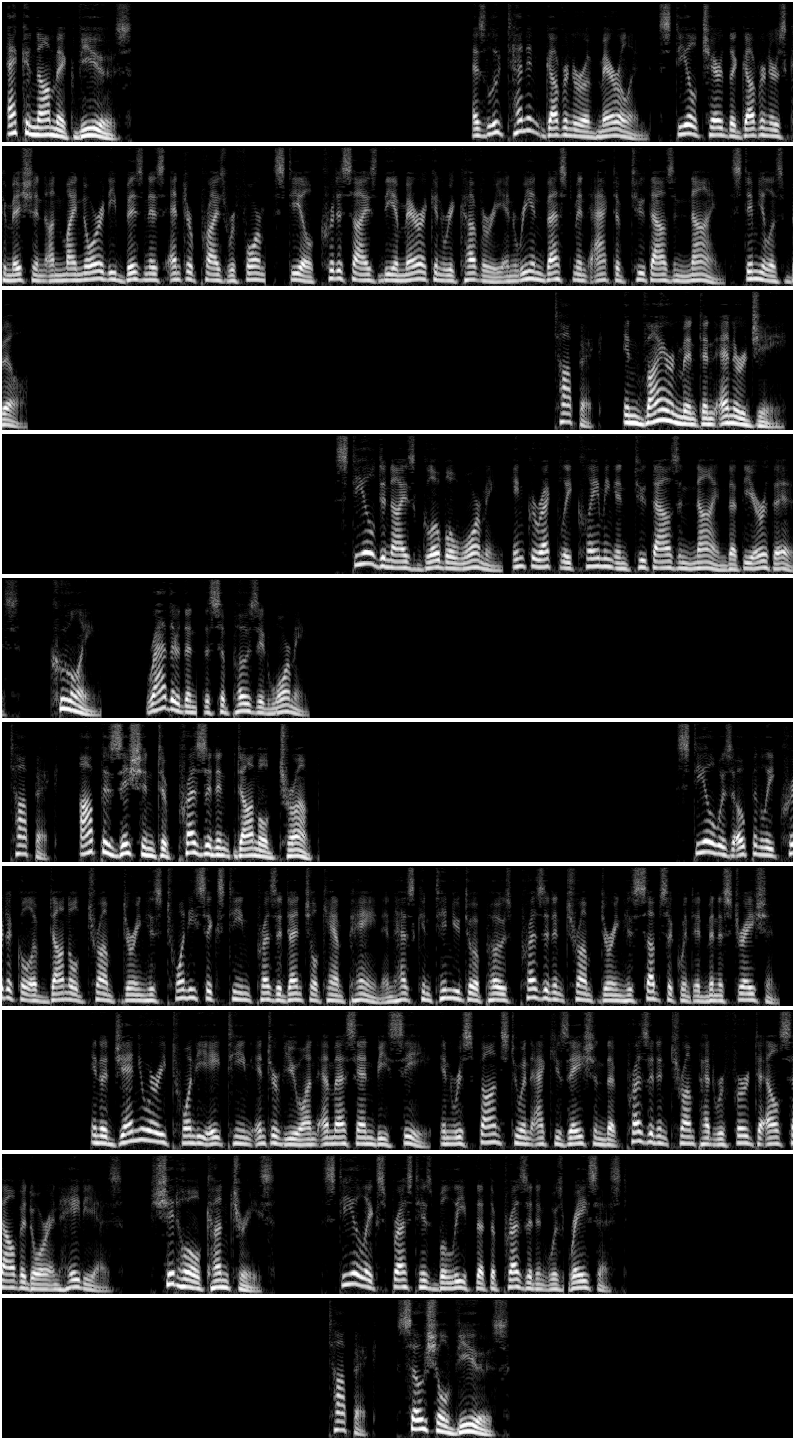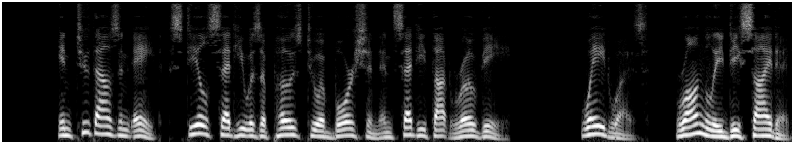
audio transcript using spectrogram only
Economic views As Lieutenant Governor of Maryland, Steele chaired the Governor's Commission on Minority Business Enterprise Reform. Steele criticized the American Recovery and Reinvestment Act of 2009 stimulus bill. Topic: Environment and energy. Steele denies global warming, incorrectly claiming in 2009 that the Earth is cooling rather than the supposed warming. Opposition to President Donald Trump Steele was openly critical of Donald Trump during his 2016 presidential campaign and has continued to oppose President Trump during his subsequent administration. In a January 2018 interview on MSNBC, in response to an accusation that President Trump had referred to El Salvador and Haiti as shithole countries, Steele expressed his belief that the president was racist. Social views In 2008, Steele said he was opposed to abortion and said he thought Roe v. Wade was wrongly decided,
